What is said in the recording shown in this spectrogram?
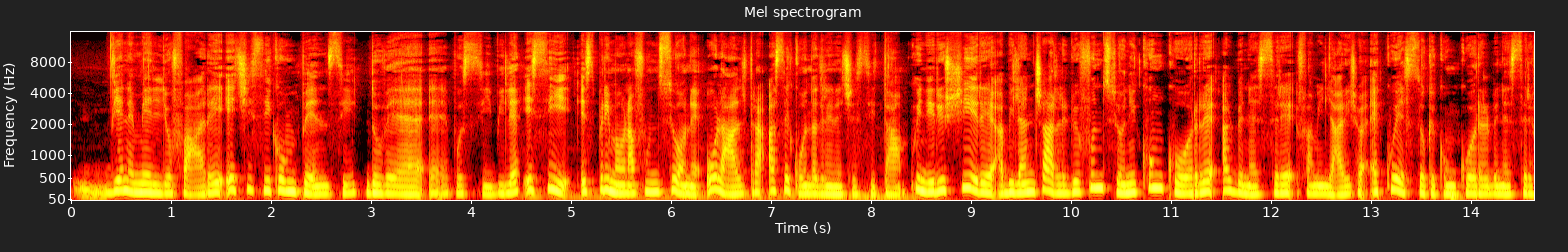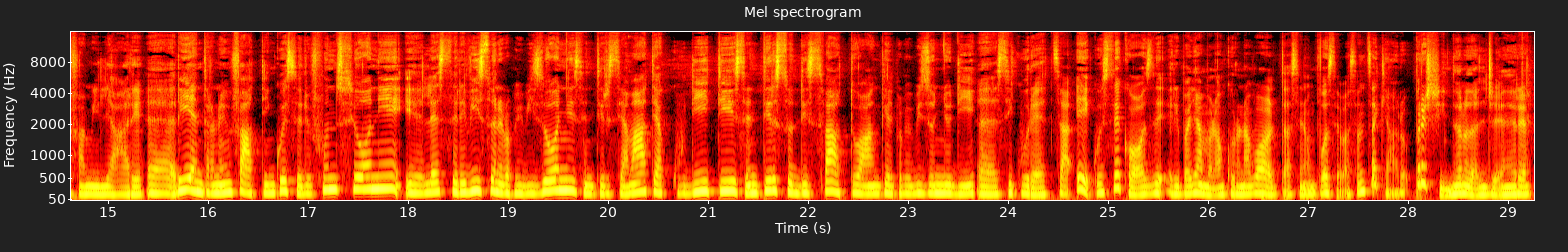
viene meglio fare e ci si compensi dove è, è possibile e si esprima una funzione o l'altra a seconda delle necessità. Quindi riuscire a bilanciare le due funzioni concorre al benessere familiare, cioè è questo che concorre al benessere familiare. Eh, rientrano infatti in queste due funzioni eh, l'essere visto nei propri bisogni, sentirsi amati, accuditi, sentir soddisfatto anche il proprio bisogno di eh, sicurezza e queste cose, ribadiamolo ancora una volta se non fosse abbastanza chiaro, prescindono dal genere.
